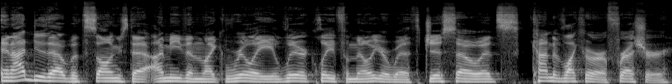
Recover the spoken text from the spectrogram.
And I do that with songs that I'm even like really lyrically familiar with, just so it's kind of like a refresher.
